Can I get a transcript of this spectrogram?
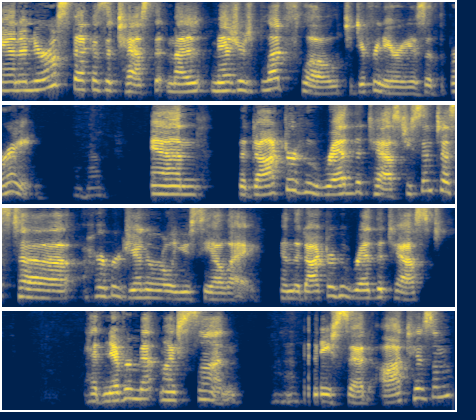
And a neurospect is a test that me- measures blood flow to different areas of the brain. Mm-hmm. And the doctor who read the test, he sent us to Harbor General UCLA, and the doctor who read the test had never met my son, mm-hmm. and he said, "Autism?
